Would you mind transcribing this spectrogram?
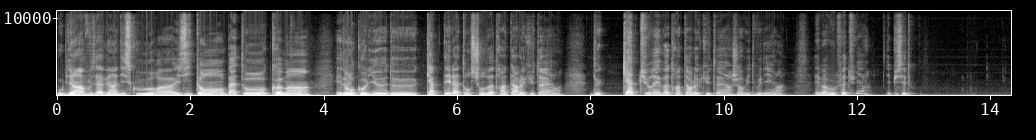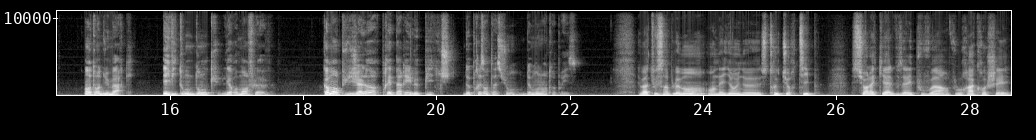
Ou bien vous avez un discours hésitant, bateau, commun. Et donc au lieu de capter l'attention de votre interlocuteur, de capturer votre interlocuteur, j'ai envie de vous dire, eh ben vous le faites fuir. Et puis c'est tout. Entendu Marc. Évitons donc les romans fleuves. Comment puis-je alors préparer le pitch de présentation de mon entreprise? Eh ben, tout simplement en ayant une structure type sur laquelle vous allez pouvoir vous raccrocher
